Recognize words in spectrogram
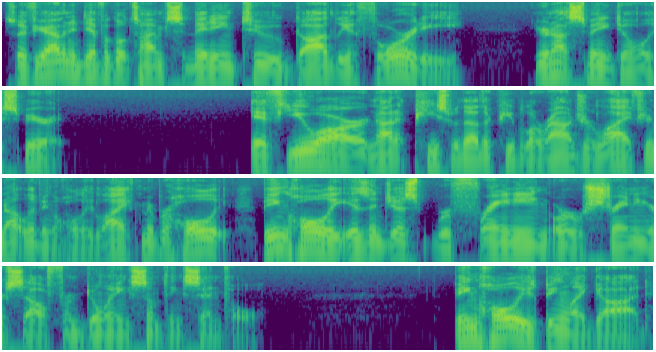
So, if you're having a difficult time submitting to godly authority, you're not submitting to the Holy Spirit. If you are not at peace with other people around your life, you're not living a holy life. Remember, holy being holy isn't just refraining or restraining yourself from doing something sinful. Being holy is being like God.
